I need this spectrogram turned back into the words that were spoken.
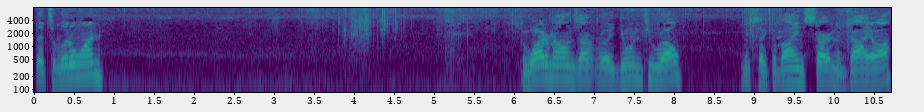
That's a little one. The watermelons aren't really doing too well. Looks like the vine's starting to die off.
